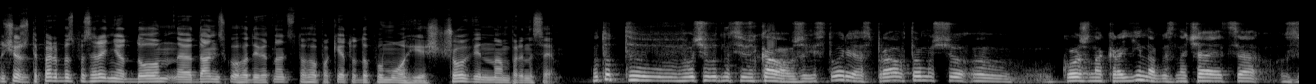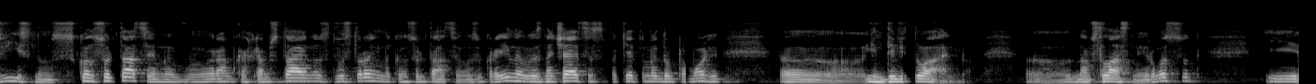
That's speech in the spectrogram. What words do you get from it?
Ну що ж, тепер безпосередньо до е, данського 19-го пакету допомоги. Що він нам принесе? Ну тут, е, очевидно, цікава вже історія. Справа в тому, що е, кожна країна визначається, звісно, з консультаціями в рамках Рамштайну, з двосторонніми консультаціями з Україною, визначається з пакетами допомоги індивідуально, на власний розсуд. І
